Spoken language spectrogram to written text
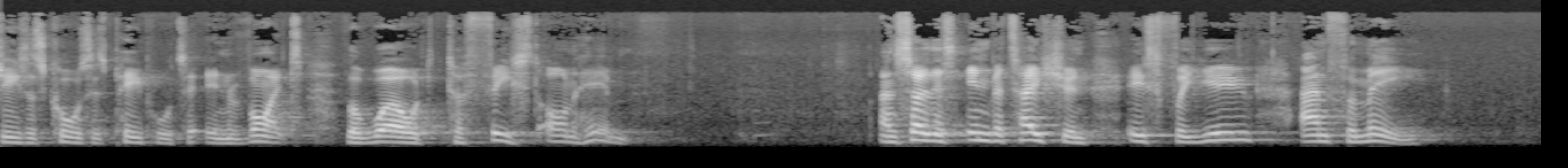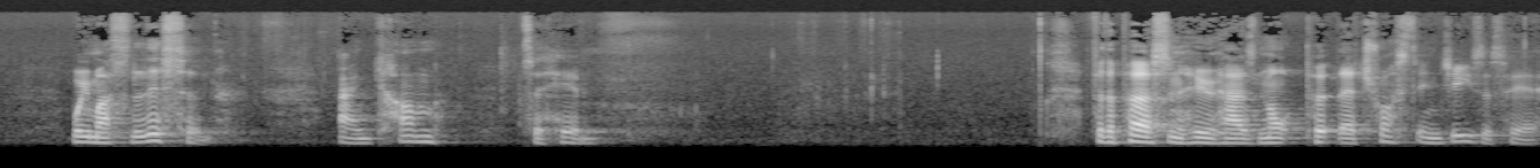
Jesus calls his people to invite the world to feast on him. And so, this invitation is for you and for me we must listen and come to Him. For the person who has not put their trust in Jesus here,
